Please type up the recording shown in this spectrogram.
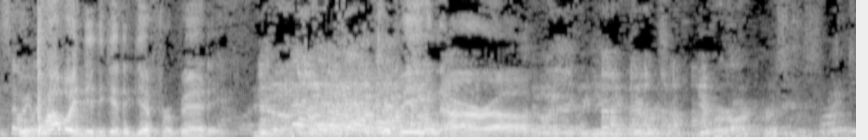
So, we probably need to get a gift for Betty to being our. Uh, I think we need to give her, give her our Christmas list.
